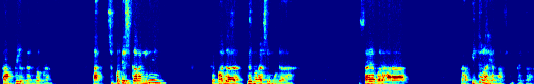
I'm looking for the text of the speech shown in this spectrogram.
tampil dan berani. Nah, seperti sekarang ini kepada generasi muda, saya berharap itulah yang harus dipegang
